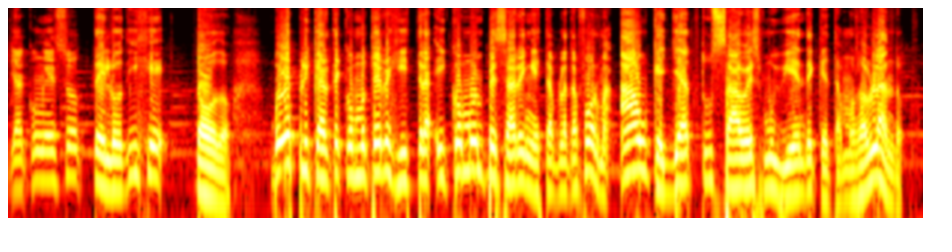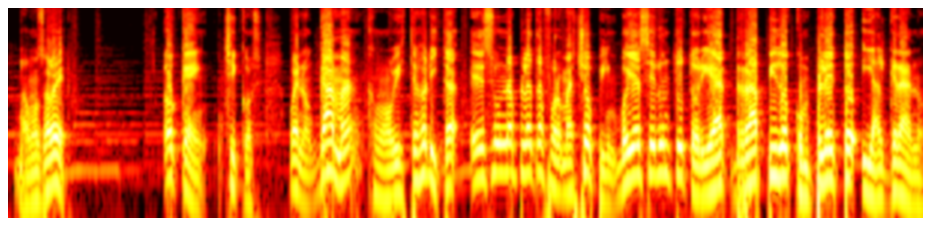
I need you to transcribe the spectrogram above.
ya con eso te lo dije todo. Voy a explicarte cómo te registra y cómo empezar en esta plataforma, aunque ya tú sabes muy bien de qué estamos hablando. Vamos a ver. Ok, chicos. Bueno, Gama, como viste ahorita, es una plataforma shopping. Voy a hacer un tutorial rápido, completo y al grano.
